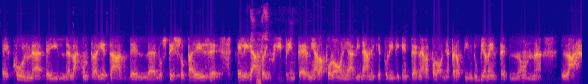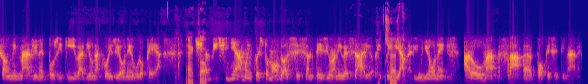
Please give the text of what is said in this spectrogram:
eh, con il, la contrarietà dello stesso Paese è legato a equilibri interni alla Polonia, a dinamiche politiche interne alla Polonia, però indubbiamente non lascia un'immagine positiva di una coesione europea. Ecco. Ci avviciniamo in questo modo al sessantesimo anniversario e quindi certo. a una riunione a Roma fra eh, poche settimane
